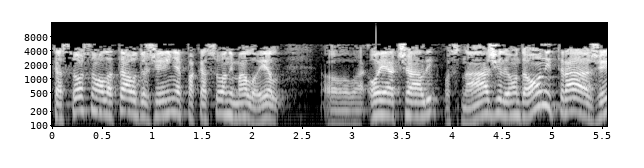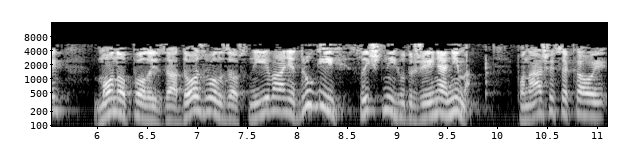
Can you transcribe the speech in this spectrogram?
kad su osnovala ta udruženja, pa kad su oni malo jel, ovaj, ojačali, osnažili, onda oni traže monopoli za dozvolu za osnivanje drugih sličnih udruženja njima. Ponašaju se kao i,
